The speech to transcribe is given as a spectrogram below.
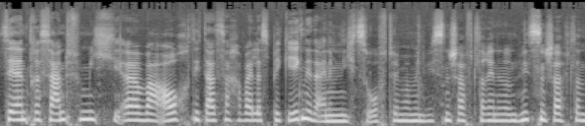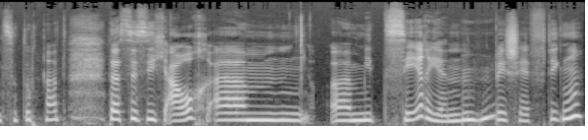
Sehr interessant für mich äh, war auch die Tatsache, weil es begegnet einem nicht so oft, wenn man mit Wissenschaftlerinnen und Wissenschaftlern zu tun hat, dass sie sich auch ähm, äh, mit Serien mhm. beschäftigen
